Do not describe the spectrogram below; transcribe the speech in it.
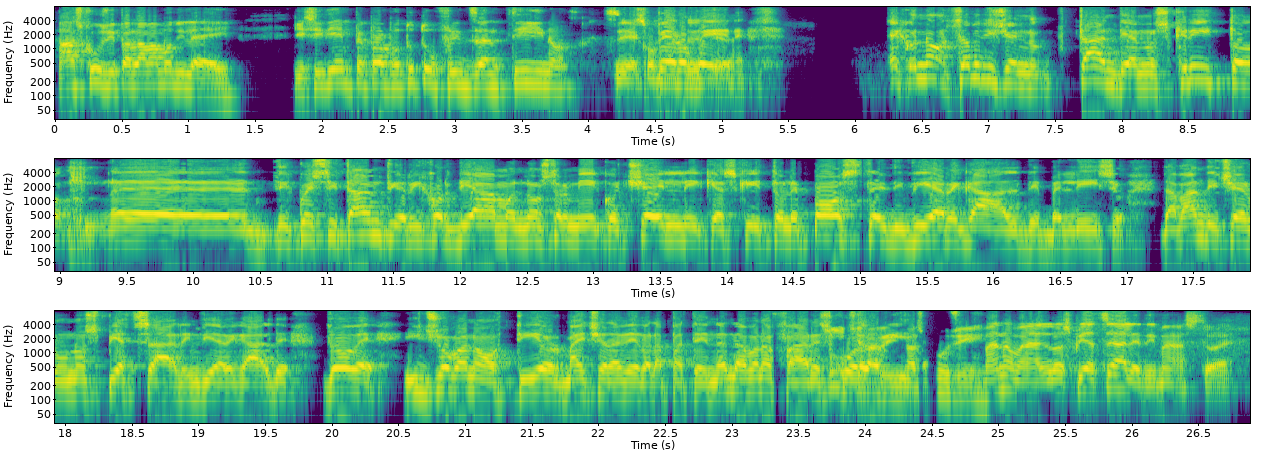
Ah scusi, parlavamo di lei. Gli si riempie proprio tutto un frizzantino. Sì, Spero bene. Ecco, no, stavo dicendo, tanti hanno scritto, eh, di questi tanti ricordiamo il nostro amico Celli che ha scritto le poste di Via Regaldi, bellissimo, davanti c'era uno spiazzale in Via Regaldi dove i giovanotti, ormai ce l'aveva la patente, andavano a fare scuola guida. scusi? Ma no, ma lo spiazzale è rimasto, eh.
